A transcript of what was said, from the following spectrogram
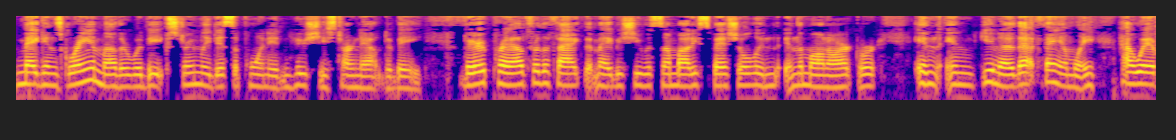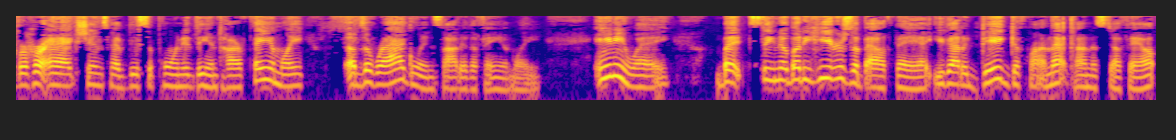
Meghan's grandmother, would be extremely disappointed in who she's turned out to be. Very proud for the fact that maybe she was somebody special in in the monarch or in in you know that family. However, her actions have disappointed the entire family of the Ragland side of the family. Anyway, but see, nobody hears about that. You got to dig to find that kind of stuff out.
